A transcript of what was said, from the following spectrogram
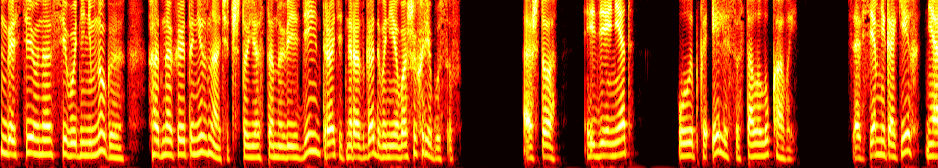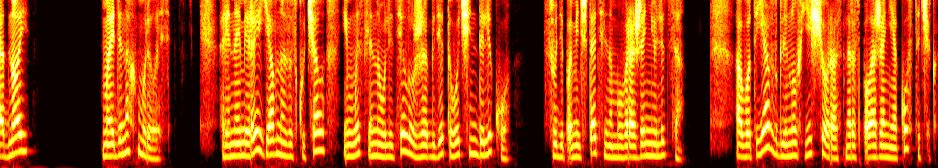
«Гостей у нас сегодня немного, однако это не значит, что я стану весь день тратить на разгадывание ваших ребусов». «А что, идей нет?» Улыбка Элиса стала лукавой. «Совсем никаких? Ни одной?» Мэдди нахмурилась. Рене Мирей явно заскучал и мысленно улетел уже где-то очень далеко, судя по мечтательному выражению лица. А вот я, взглянув еще раз на расположение косточек,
